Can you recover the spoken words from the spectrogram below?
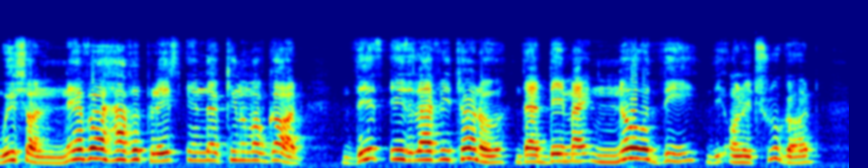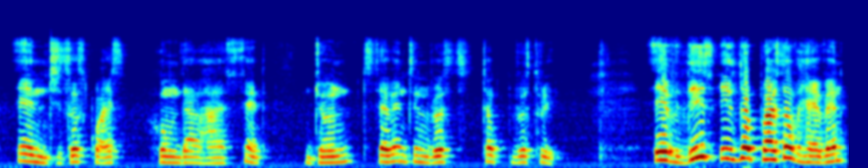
we shall never have a place in the kingdom of God. This is life eternal, that they might know thee, the only true God, and Jesus Christ, whom thou hast sent. John 17, verse, verse 3. If this is the price of heaven,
